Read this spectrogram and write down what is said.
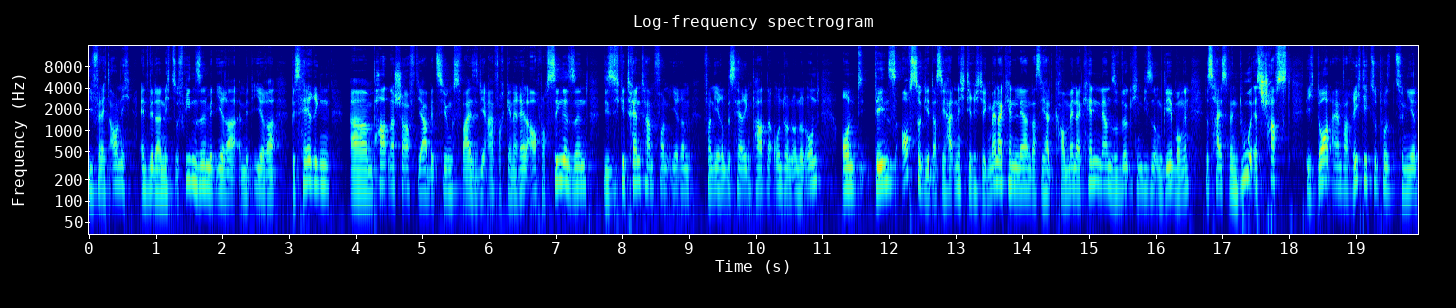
die vielleicht auch nicht entweder nicht zufrieden sind mit ihrer, mit ihrer bisherigen ähm, Partnerschaft, ja, beziehungsweise die einfach generell auch noch Single sind, die sich getrennt haben von ihrem, von ihrem bisherigen Partner und und und und und und denen es auch so geht, dass sie halt nicht die richtigen Männer kennenlernen, dass sie halt kaum Männer kennenlernen, so wirklich in diesen Umgebungen. Das heißt, wenn du es schaffst, dich dort einfach richtig zu positionieren,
